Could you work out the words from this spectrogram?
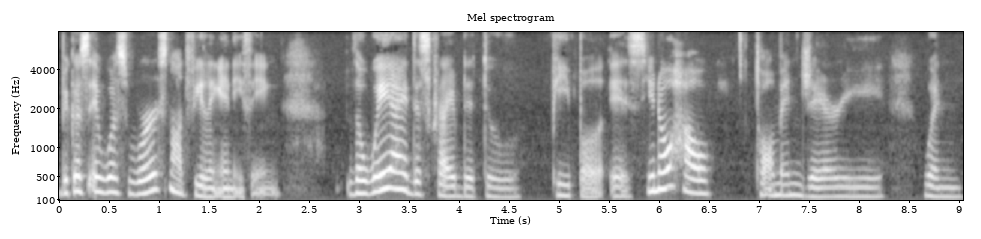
because it was worse not feeling anything. The way I described it to people is you know how Tom and Jerry, when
